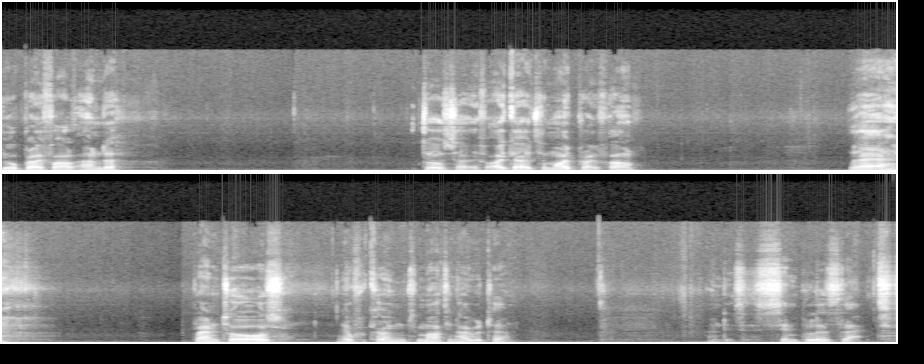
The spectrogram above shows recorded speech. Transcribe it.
your profile under. So if I go to my profile there plan tours Ilfracombe to Martin Town and it's as simple as that.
